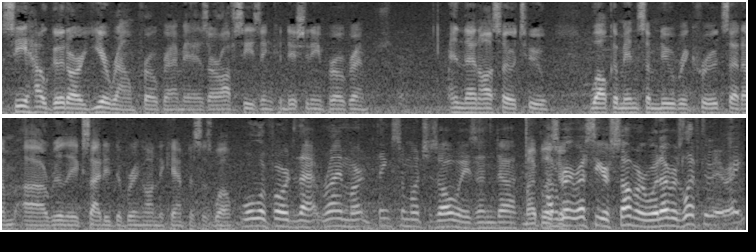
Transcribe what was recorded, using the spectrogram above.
see how good our year round program is, our off season conditioning program, and then also to welcome in some new recruits that I'm uh, really excited to bring on the campus as well. We'll look forward to that. Ryan Martin, thanks so much as always, and uh, My Have a great rest of your summer, whatever's left of it, right?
